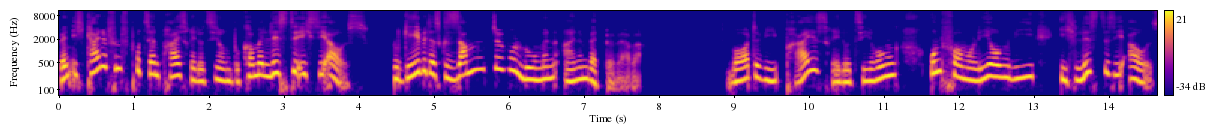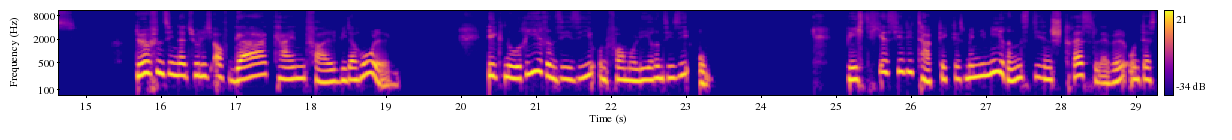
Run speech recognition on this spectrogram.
Wenn ich keine 5% Preisreduzierung bekomme, liste ich sie aus und gebe das gesamte Volumen einem Wettbewerber. Worte wie Preisreduzierung und Formulierungen wie ich liste sie aus dürfen Sie natürlich auf gar keinen Fall wiederholen. Ignorieren Sie sie und formulieren Sie sie um. Wichtig ist hier die Taktik des Minimierens, die den Stresslevel und das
